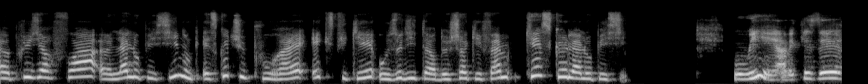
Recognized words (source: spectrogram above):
euh, plusieurs fois l'alopécie. Donc, est-ce que tu pourrais expliquer aux auditeurs de Choc FM qu'est-ce que l'alopécie? Oui, avec plaisir.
